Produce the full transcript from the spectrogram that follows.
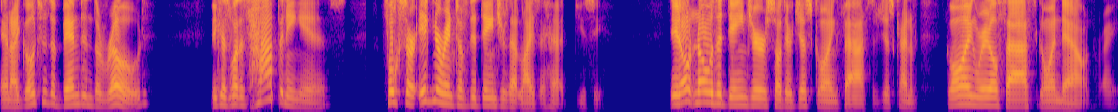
and I go to the bend in the road because what is happening is folks are ignorant of the danger that lies ahead. You see, they don't know the danger, so they're just going fast. They're just kind of going real fast, going down, right?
